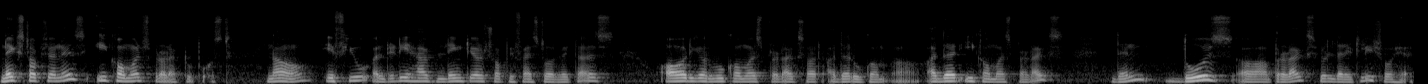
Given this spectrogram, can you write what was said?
Next option is e-commerce product to post. Now, if you already have linked your Shopify store with us or your WooCommerce products or other uh, other e-commerce products, then those uh, products will directly show here.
